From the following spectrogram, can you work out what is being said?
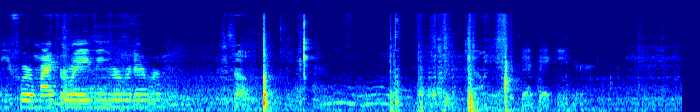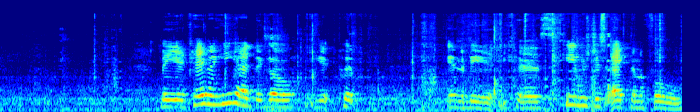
before microwaving or whatever. So go ahead and put that back in here. But yeah, Kaiden, he had to go get put in the bed because he was just acting a fool.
